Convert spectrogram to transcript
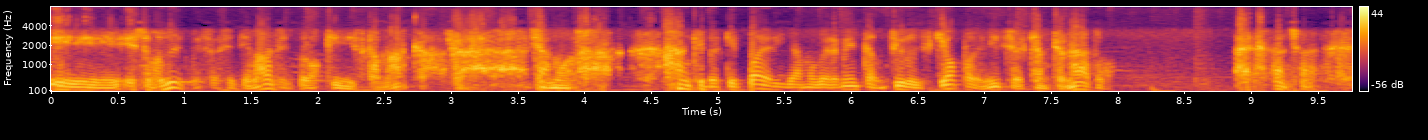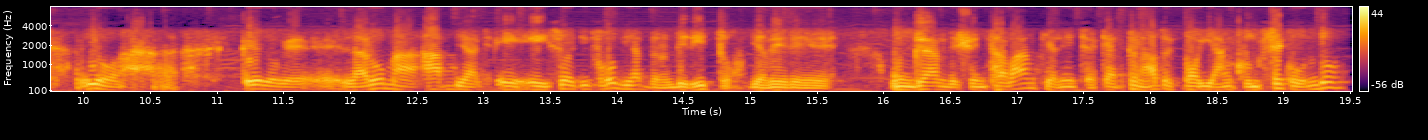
e, e soprattutto questa settimana si sblocchi Scamarca, cioè, diciamo, anche perché poi arriviamo veramente a un tiro di schioppo all'inizio del campionato. Eh, cioè, io credo che la Roma abbia e, e i suoi tifosi abbiano il diritto di avere un grande centravanti all'inizio del campionato e poi anche un secondo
